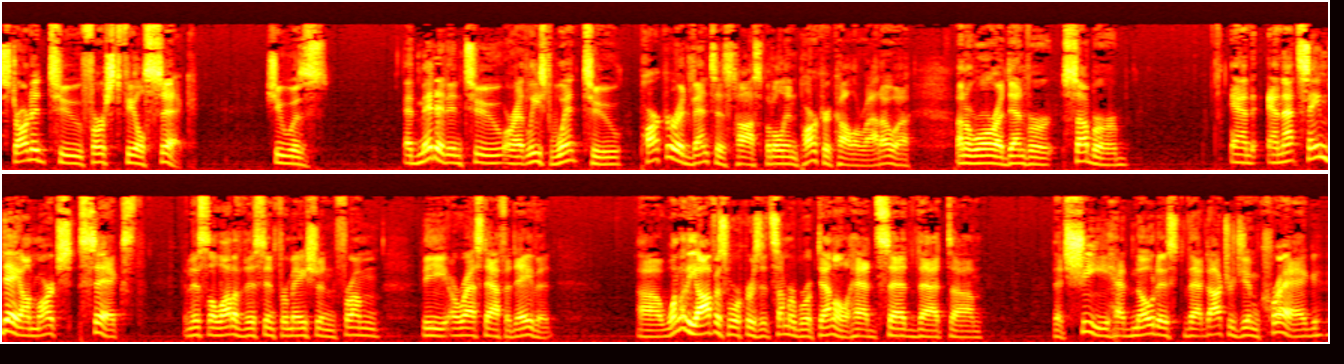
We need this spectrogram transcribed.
started to first feel sick. She was admitted into, or at least went to, Parker Adventist Hospital in Parker, Colorado, a, an Aurora, Denver suburb. And, and that same day on March 6th, and this a lot of this information from the arrest affidavit, uh, one of the office workers at Summerbrook Dental had said that, um, that she had noticed that Dr. Jim Craig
